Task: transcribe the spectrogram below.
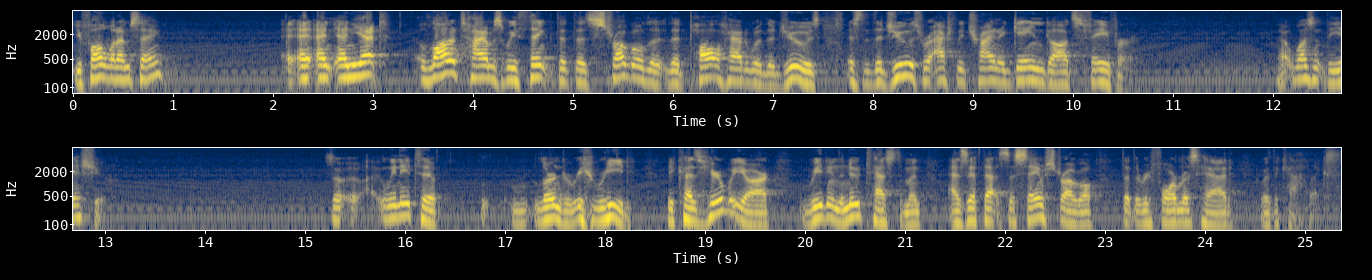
You follow what I'm saying? And, and, and yet, a lot of times we think that the struggle that, that Paul had with the Jews is that the Jews were actually trying to gain God's favor. That wasn't the issue. So uh, we need to learn to reread because here we are reading the New Testament as if that's the same struggle that the Reformers had with the Catholics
